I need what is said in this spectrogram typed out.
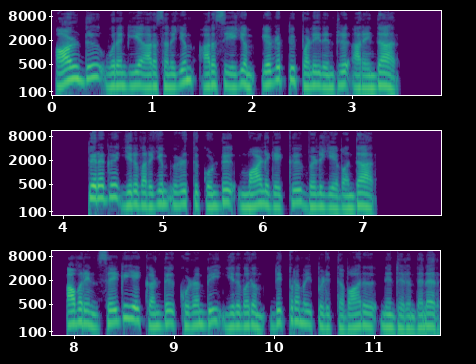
ஆழ்ந்து உறங்கிய அரசனையும் அரசியையும் எழுப்பிப் பளிரென்று அறைந்தார். பிறகு இருவரையும் இழுத்துக்கொண்டு மாளிகைக்கு வெளியே வந்தார். அவரின் செய்கையைக் கண்டு குழம்பி இருவரும் திக்பிரமை பிடித்தவாறு நின்றிருந்தனர்.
